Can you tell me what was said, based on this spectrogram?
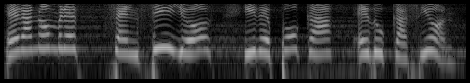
Eran hombres sencillos y de poca educación.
